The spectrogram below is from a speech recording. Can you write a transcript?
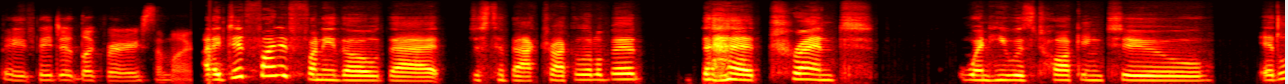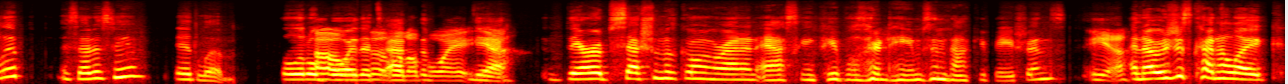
they they did look very similar. I did find it funny though that just to backtrack a little bit, that Trent, when he was talking to Idlib, is that his name? Idlib, the little oh, boy that's the at little the boy, yeah. yeah, their obsession with going around and asking people their names and occupations. yeah, And I was just kind of like,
